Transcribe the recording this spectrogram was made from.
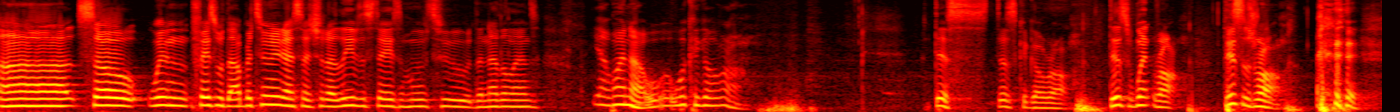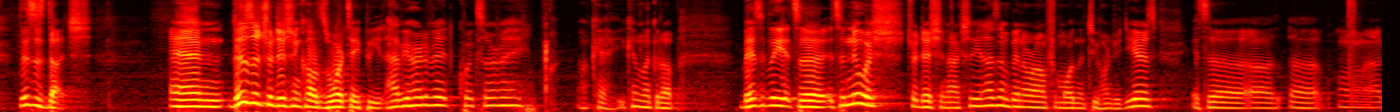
Uh, so when faced with the opportunity, I said, should I leave the States and move to the Netherlands? Yeah, why not? W what could go wrong? This, this could go wrong. This went wrong. This is wrong. this is Dutch. And this is a tradition called Zwarte Piet. Have you heard of it? Quick survey? Okay, you can look it up. Basically, it's a, it's a newish tradition, actually. It hasn't been around for more than 200 years. It's a, a, a,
